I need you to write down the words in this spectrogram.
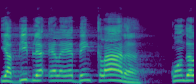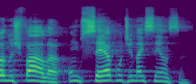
E a Bíblia, ela é bem clara quando ela nos fala um cego de nascença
